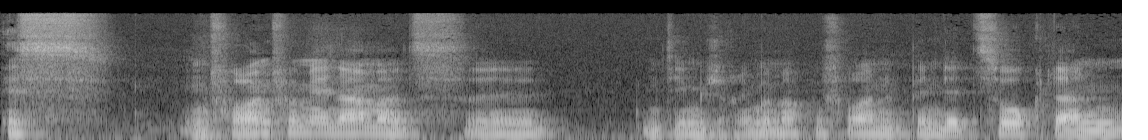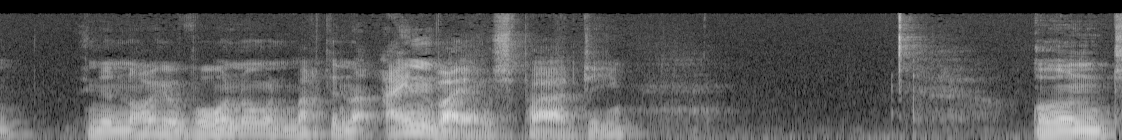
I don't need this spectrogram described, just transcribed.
ist ein Freund von mir damals, äh, mit dem ich auch immer noch befreundet bin, der zog dann in eine neue Wohnung und machte eine Einweihungsparty. Und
